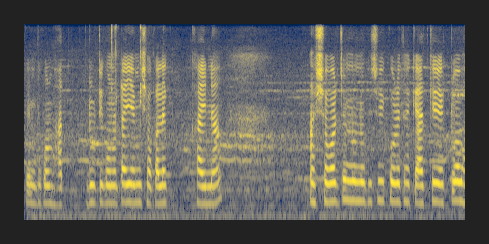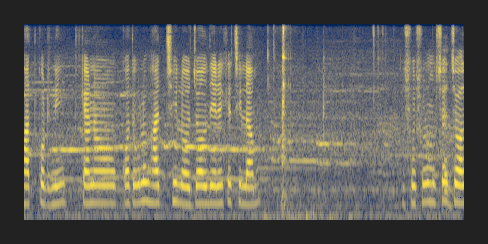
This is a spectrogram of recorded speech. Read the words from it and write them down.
কিন্তু কোনো ভাত, রুটি কোনোটাই আমি সকালে খাই না। আর সবার জন্য অন্য কিছুই করে থাকি। আজকে একটুও ভাত করিনি, কেন কতগুলো ভাত ছিল, জল দিয়ে রেখেছিলাম। শ্বশুর মশাই জল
